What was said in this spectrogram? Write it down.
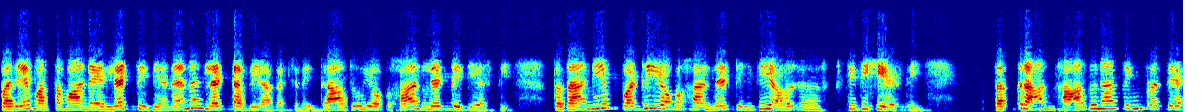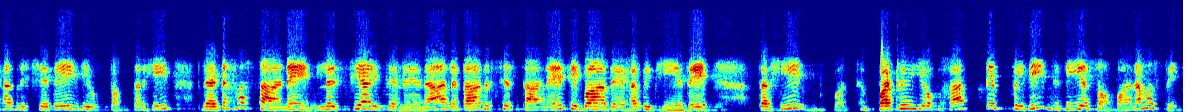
परे वर्तमाने लट् इत्यनेन लट् अपि आगच्छति। धातुयोगः लट् इति अस्ति। तदानीं पठ् योगः लट् इति स्थितिः अस्ति। तत्र धातुना तिङ् प्रत्ययः दृश्यते इति उक्तं। तर्हि लटः स्थाने, लस्य इत्यनेन लकारस्य स्थाने तिबादेः विधीयते। तर्हि पठ् योगः तिप् इति द्वितीयसोपानमस्ति।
